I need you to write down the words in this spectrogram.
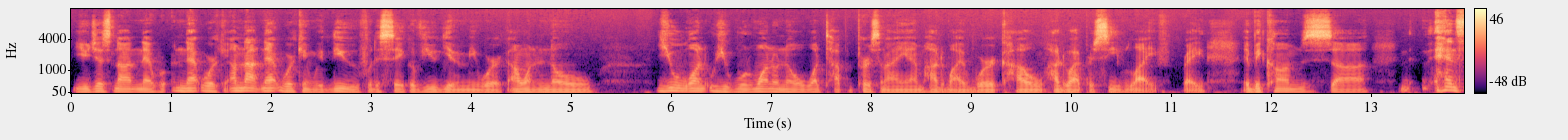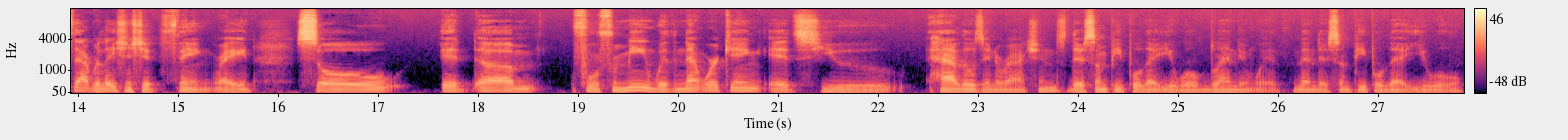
You're just not network- networking. I'm not networking with you for the sake of you giving me work. I want to know you want you would want to know what type of person I am. How do I work? How how do I perceive life? Right? It becomes uh, hence that relationship thing, right? So it um, for for me with networking, it's you have those interactions. There's some people that you will blend in with. Then there's some people that you will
